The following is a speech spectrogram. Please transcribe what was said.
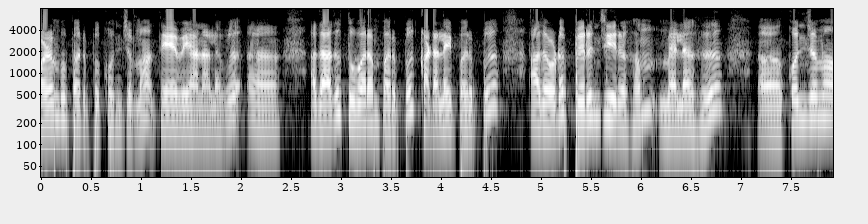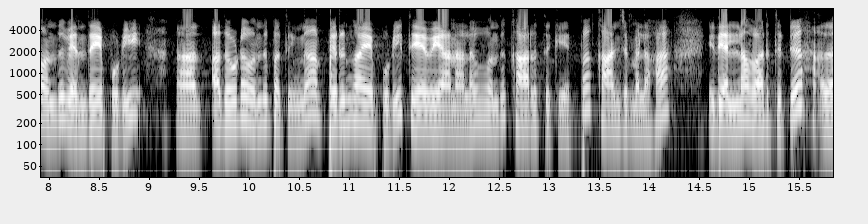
குழம்பு பருப்பு கொஞ்சமாக தேவையான அளவு அதாவது துவரம் பருப்பு கடலை கடலைப்பருப்பு அதோட பெருஞ்சீரகம் மிளகு கொஞ்சமாக வந்து வெந்தயப்பொடி அதோட வந்து பார்த்திங்கன்னா பெருங்காயப்பொடி தேவையான அளவு வந்து காரத்துக்கு ஏற்ப காஞ்ச மிளகாய் இது எல்லாம் வறுத்துட்டு அதை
